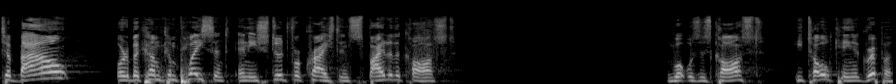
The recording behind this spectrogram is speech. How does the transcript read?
to bow or to become complacent and he stood for Christ in spite of the cost. What was his cost? He told King Agrippa,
